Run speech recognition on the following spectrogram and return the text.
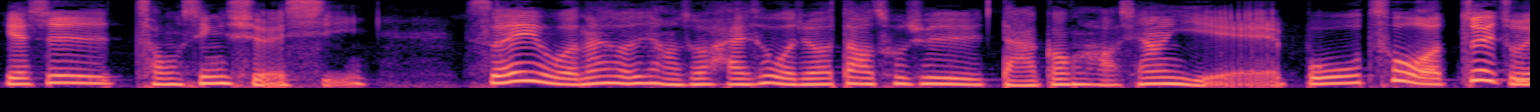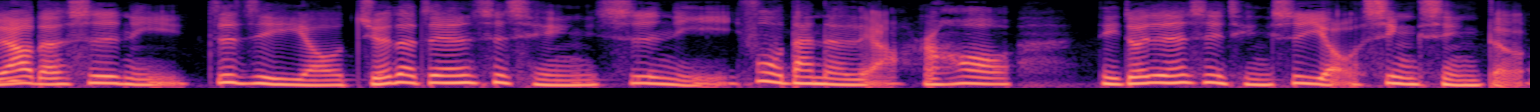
也是重新学习。所以我那时候就想说，还是我就到处去打工，好像也不错。最主要的是你自己有觉得这件事情是你负担得了，然后你对这件事情是有信心的。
